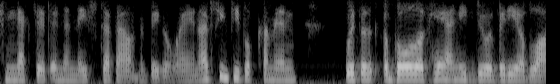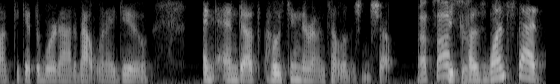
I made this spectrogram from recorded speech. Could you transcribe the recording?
connect it and then they step out in a bigger way. And I've seen people come in with a, a goal of, hey, I need to do a video blog to get the word out about what I do and end up hosting their own television show. That's awesome. Because once that,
